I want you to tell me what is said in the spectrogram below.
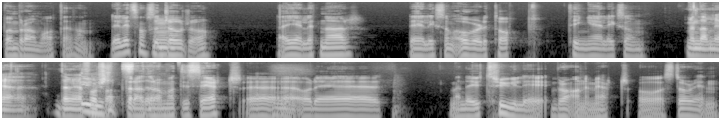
på en bra måte. Sånn. Det er litt sånn som Mm. Jojo. De er litt narr. Det er liksom over the top. Ting er liksom Men de er, de er fortsatt ultradramatisert, eh, Mm. og det er Men det er utrolig bra animert, og storyen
